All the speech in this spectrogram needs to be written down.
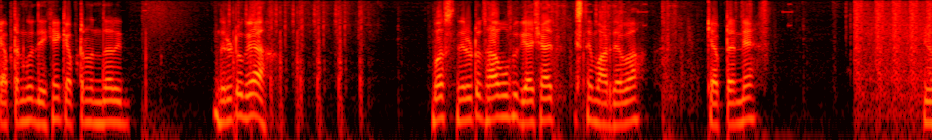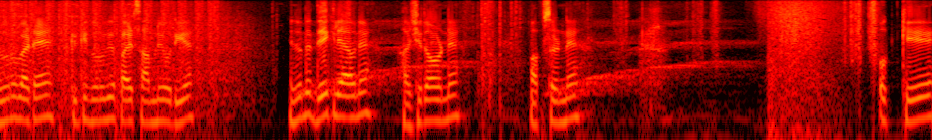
कैप्टन को देखें, कैप्टन अंदर नरुटो गया? बस, नरुटो था, वो भी गया शायद, इसने मार दिया होगा, कैप्टन ने। ये दोनों बैठे हैं, क्योंकि दोनों की फाइट सामने हो रही है। इन्होंने देख लिया उन्हें हशीरा और ने, अफसर ने। ओके,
